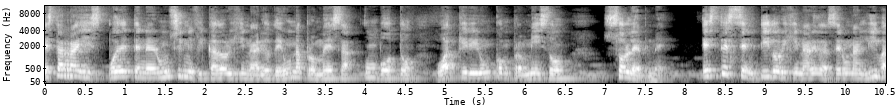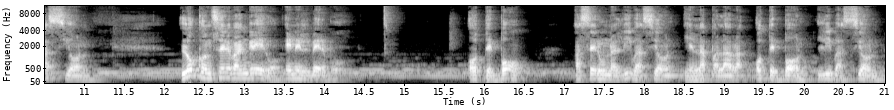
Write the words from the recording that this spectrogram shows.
esta raíz puede tener un significado originario de una promesa, un voto o adquirir un compromiso solemne. Este sentido originario de hacer una libación lo conserva en griego en el verbo otebo, hacer una libación, y en la palabra otebon, libación.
